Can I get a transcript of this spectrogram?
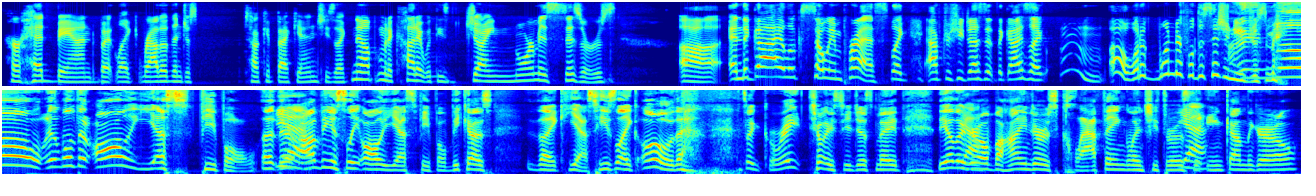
her headband, but like rather than just tuck it back in, she's like, nope, I'm gonna cut it with these ginormous scissors. Uh, and the guy looks so impressed. Like after she does it, the guy's like, hmm, oh, what a wonderful decision you I just made. No, Well, they're all yes people. Uh, they're Yeah. obviously all yes people because, like, yes, he's like, oh, that, that's a great choice you just made. The other Yeah. girl behind her is clapping when she throws Yeah. the ink on the girl.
